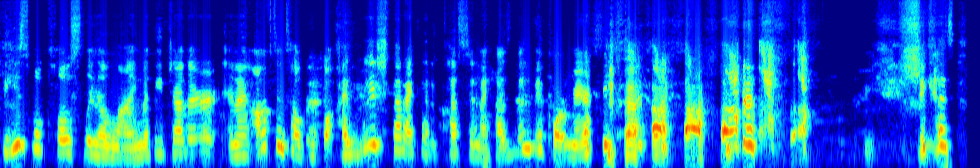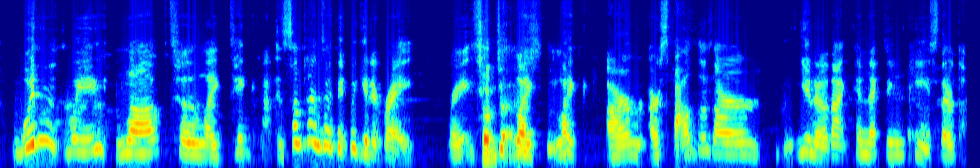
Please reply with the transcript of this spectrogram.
these will closely align with each other. And i often tell people i wish that i could have tested my husband before marriage. Because wouldn't we love to like take sometimes i think we get it right right? Sometimes, like like our our spouses are you know that connecting piece they're the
